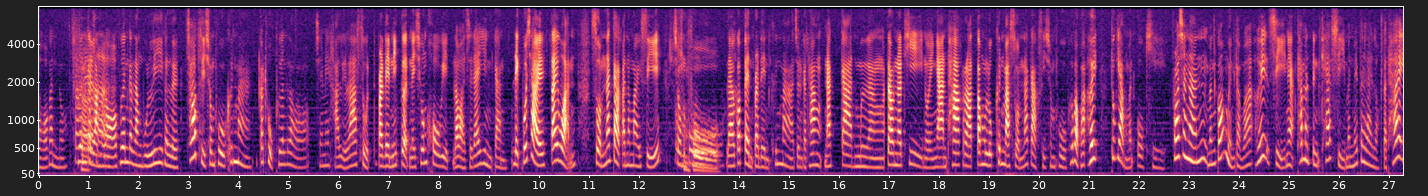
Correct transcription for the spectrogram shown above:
ล้อกันเนาะใช่เพื่อนกำลังค่ะล้อ เพื่อนกำลังบูลลี่กันเลย ชอบสีชมพูขึ้นมา ก็ถูกเพื่อนล้อใช่ไหมคะ หรือล่าสุดประเด็นนี้เกิดในช่วงโควิด เราอาจจะได้ยินกัน เด็กผู้ชายไต้หวัน สวมหน้ากากอนามัยสีชมชมพูพู แล้วก็เป็นประเด็นขึ้นมาจนกระทั่งนักการเมืองเจ้าหน้าที่หน่วยงานภาครัฐต้องลุกขึ้นมาสวมหน้ากากสีชมพู เพื่อบอกว่าเฮ้ย ทุกอย่างมันโอเค เพราะฉะนั้นมันก็เหมือนกับว่า เฮ้ย สีเนี่ย ถ้ามันเป็นแค่สีมันไม่เป็นไรหรอก แต่ถ้าไอ้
